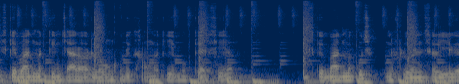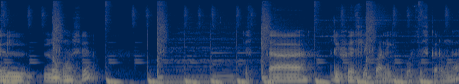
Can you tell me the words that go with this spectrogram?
इसके बाद मैं तीन चार और लोगों को दिखाऊँगा कि ये बुक कैसी है। इसके बाद मैं कुछ इन्फ्लुएंशियल लोगों से इसका प्रीफेस लिखवाने की कोशिश करूँगा।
